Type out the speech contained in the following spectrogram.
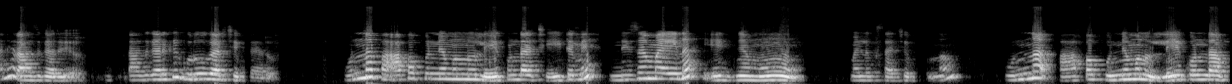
అని రాజుగారి రాజుగారికి గురువు గారు చెప్పారు. ఉన్న పాపపుణ్యమును లేకుండా చేయటమే నిజమైన యజ్ఞము. మళ్ళీ ఒకసారి చెప్పుకుందాం. ఉన్న పాప పుణ్యమును లేకుండా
